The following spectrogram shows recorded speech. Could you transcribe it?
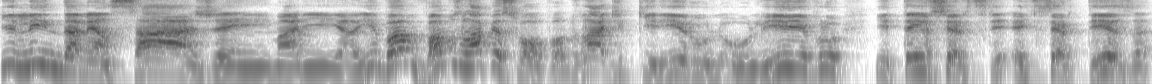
Que linda mensagem, Maria! E vamos, vamos lá, pessoal, vamos lá adquirir o, o livro e tenho certeza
